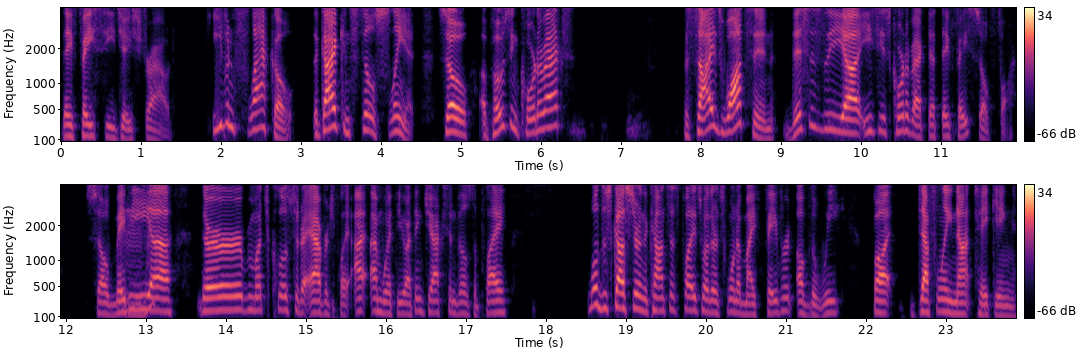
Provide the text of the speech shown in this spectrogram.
they faced CJ Stroud. Even Flacco the guy can still sling it. So opposing quarterbacks, besides Watson, this is the uh, easiest quarterback that they faced so far. So maybe mm-hmm. uh, they're much closer to average play. I, I'm with you. I think Jacksonville's the play. We'll discuss during the contest plays whether it's one of my favorite of the week, but definitely not taking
